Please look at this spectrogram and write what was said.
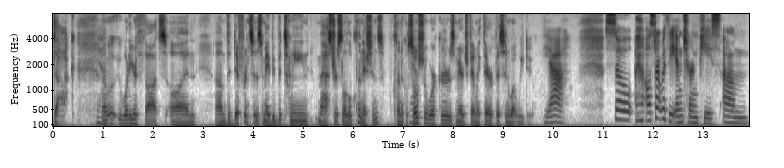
doc. Yeah. Uh, what are your thoughts on um, the differences maybe between master's level clinicians, clinical social workers, marriage family therapists, and what we do? Yeah. So I'll start with the intern piece. Um,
